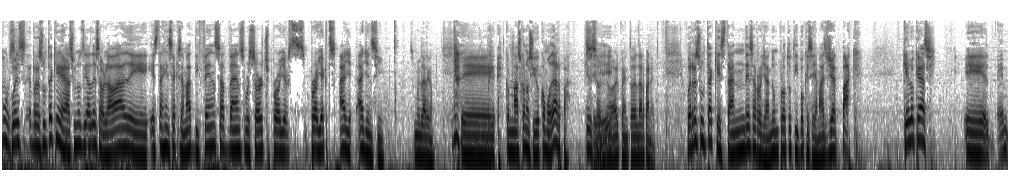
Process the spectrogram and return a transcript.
Murcia. Pues resulta que hace unos días les hablaba de esta agencia que se llama Defense Advanced Research Projects, Projects Ag- Agency. Es muy larga. Eh, con- más conocido como DARPA, que es Sí. ¿no? el cuento del DARPANET. Pues resulta que están desarrollando un prototipo que se llama Jetpack. ¿Qué es lo que hace? Eh, em,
